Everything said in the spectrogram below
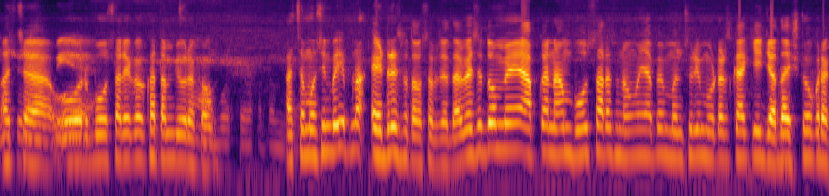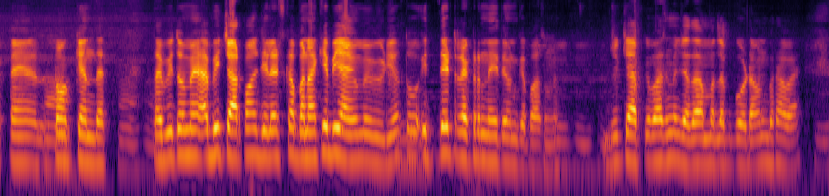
अच्छा और बहुत सारे का खत्म भी हो रखा हाँ, भी अच्छा मोहसिन भाई अपना एड्रेस बताओ सबसे ज़्यादा वैसे तो मैं आपका नाम बहुत सारा सुना हुआ यहाँ पे मंसूरी मोटर्स का कि ज़्यादा स्टॉक रखते हैं हाँ। टॉक के अंदर है। हाँ, हाँ। तभी तो मैं अभी चार पाँच डीलर्स का बना के भी आया हूँ मैं वीडियो तो इतने ट्रैक्टर नहीं थे उनके पास में हम्म, हम्म, जो कि आपके पास में ज़्यादा मतलब गोडाउन भरा हुआ है हम्म।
